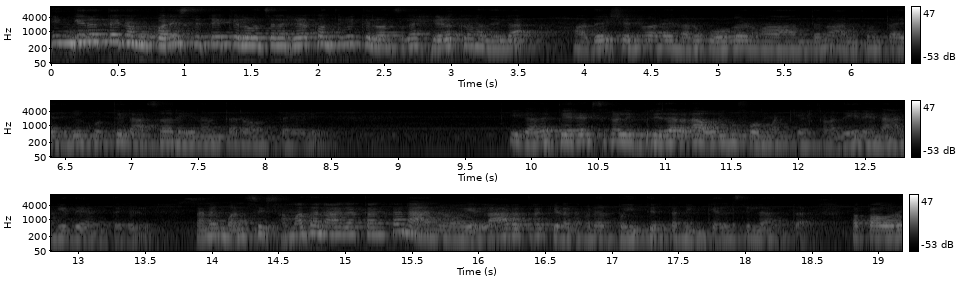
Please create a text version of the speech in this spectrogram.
ಹಿಂಗಿರುತ್ತೆ ನಮ್ಮ ಪರಿಸ್ಥಿತಿ. ಕೆಲವೊಂದು ಸಲ ಹೇಳ್ಕೊತೀವಿ ಕೆಲವೊಂದು ಸಲ ಹೇಳ್ಕೊಳೋದಿಲ್ಲ. ಅದೇ ಶನಿವಾರ ಏನಾದ್ರು ಹೋಗೋಣ ಅಂತಲೂ ಅನ್ಕೊತಾ ಇದ್ವಿ. ಗೊತ್ತಿಲ್ಲ ಸರ್ ಏನಂತಾರೋ ಅಂತ ಹೇಳಿ. ಈಗ ಅದೇ ಪೇರೆಂಟ್ಸ್ಗಳು ಇಬ್ಬರು ಇದ್ದಾರಲ್ಲ ಅವರಿಗೂ ಫೋನ್ ಮಾಡಿ ಕೇಳ್ಕೊಳೋದು, ಏನೇನಾಗಿದೆ ಅಂತ ಹೇಳಿ. ನನಗೆ ಮನಸ್ಸಿಗೆ ಸಮಾಧಾನ ಆಗೋ ತನಕ ನಾನು ಎಲ್ಲರ ಹತ್ರ ಕೇಳೋದು, ಮನೆಯವ್ರು ಬೈತಿರ್ತಾರೆ, ನಿಮ್ಗೆ ಕೆಲಸ ಇಲ್ಲ ಅಂತ. ಪಾಪ ಅವರು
